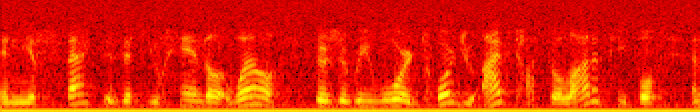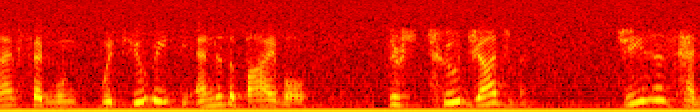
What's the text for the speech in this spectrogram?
And the effect is if you handle it well, there's a reward toward you. I've talked to a lot of people, and I've said, when, if you read the end of the Bible, there's two judgments. Jesus had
